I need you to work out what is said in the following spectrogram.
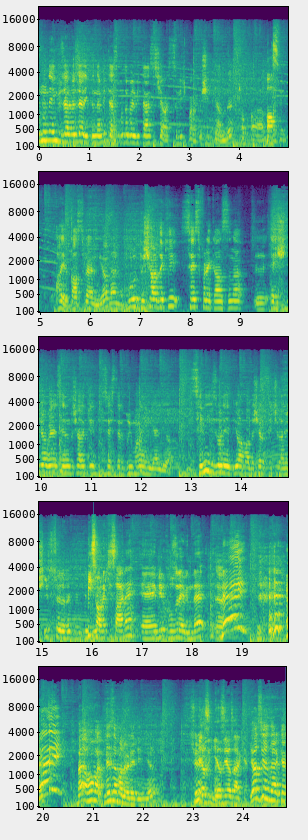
Bunun en güzel özelliklerinden bir tanesi, burada böyle bir tane şey var. Switch bak ışık yandı. Hoppa. Bas veriyor. Hayır bas vermiyor. Vermiyor. Bu dışarıdaki ses frekansına e, eşliyor ve senin dışarıdaki sesleri duymanı engelliyor. Seni izole ediyor ama dışarısı için aynı şeyi söylemek mümkün Bir değil. sonraki sahne e, bir huzur evinde. Evet. Ney? Ney? Ben ama bak ne zaman öyle dinliyorum? Sürekli. Yazı, yazı yazarken. Yazı yazarken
